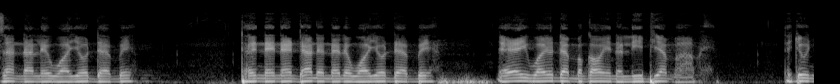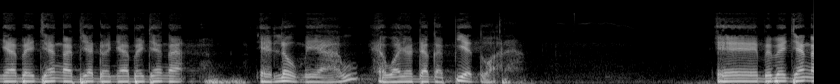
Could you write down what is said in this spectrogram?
ဆန္ဒလည်းဝါယောတပဲ။ထိုင်နေနေထားနေနေဝါယောတပဲ။ အဲဒီဝါယုဒ္ဒမကောင်းရင်တော့လေပြတ်မှာပဲတချို့ညာဘက်ချမ်းကပြတ်တော့ညာဘက်ချမ်းကအဲလုံမရဘူးအဲဝါယုဒ္ဒကပြက်သွားတာအဲဘယ်ဘက်ချမ်းက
